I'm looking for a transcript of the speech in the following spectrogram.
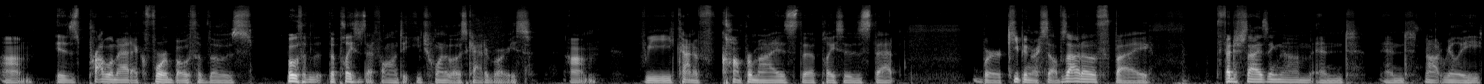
um, is problematic for both of those both of the places that fall into each one of those categories um, we kind of compromise the places that we're keeping ourselves out of by fetishizing them and and not really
